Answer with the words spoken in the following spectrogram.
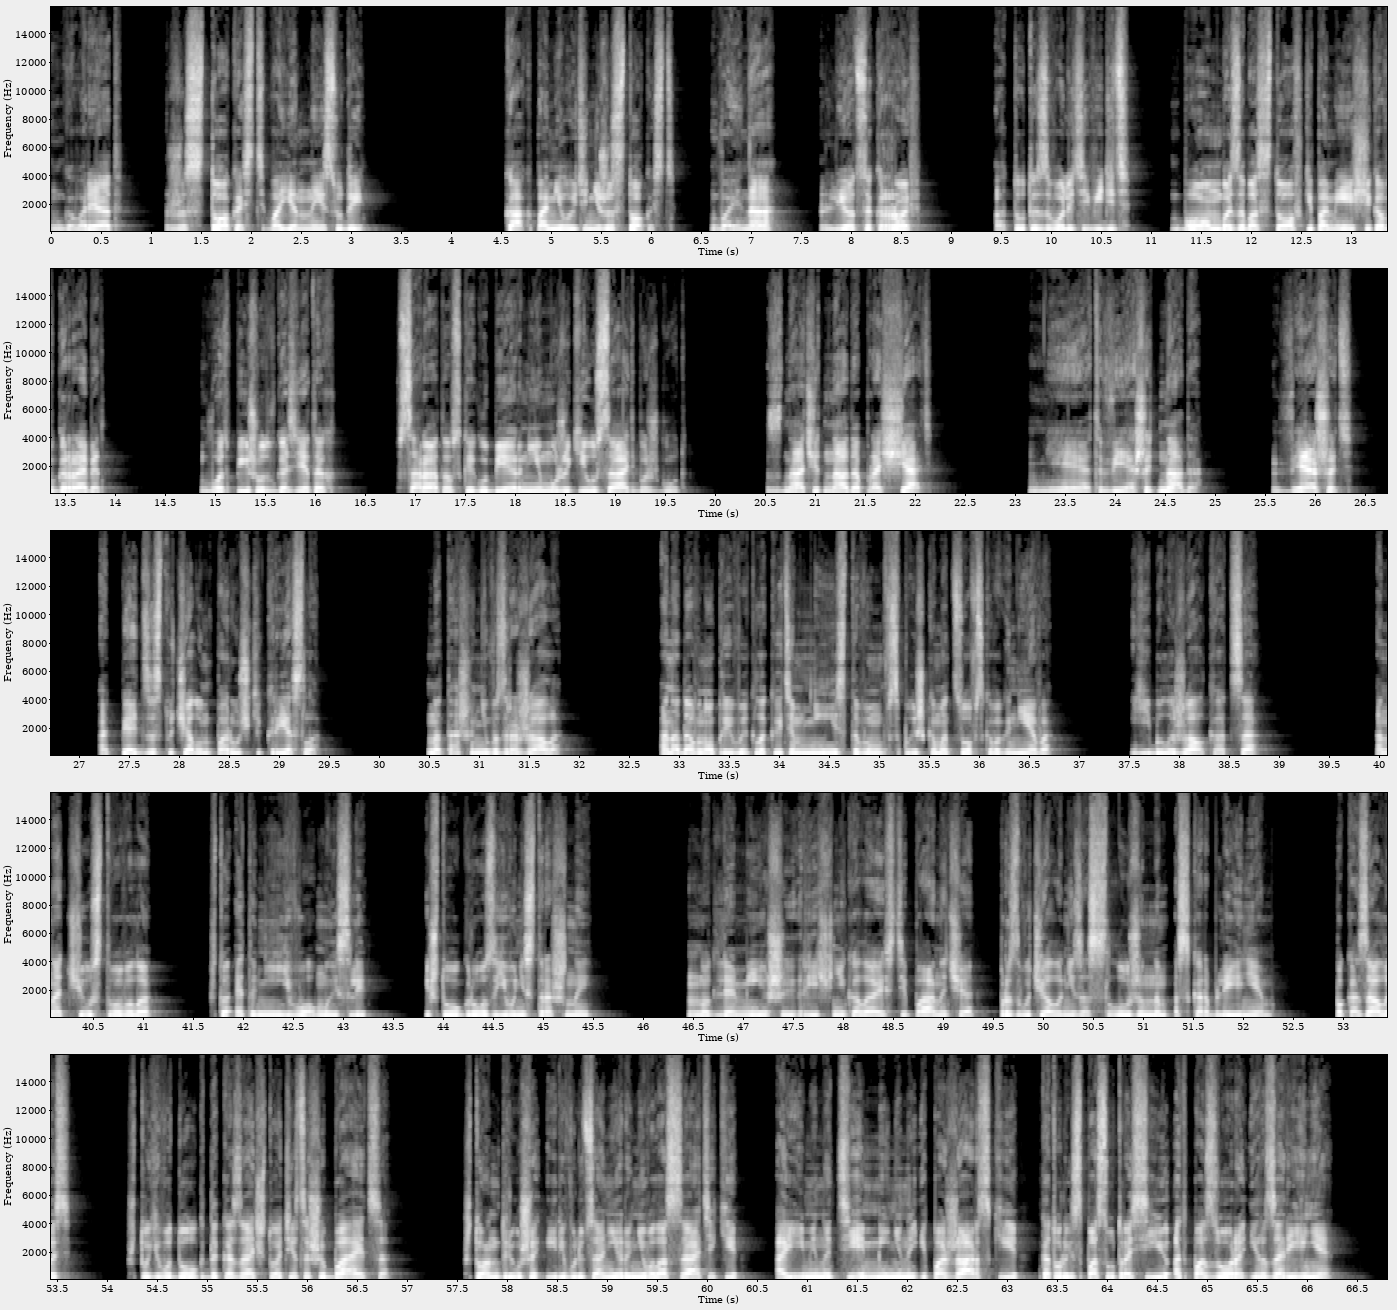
Говорят, жестокость военные суды. Как, помилуйте, не жестокость? Война, льется кровь. А тут, изволите видеть, бомбы, забастовки, помещиков грабят. Вот пишут в газетах, в Саратовской губернии мужики усадьбы жгут. Значит, надо прощать. Нет, вешать надо. Вешать! Опять застучал он по ручке кресла. Наташа не возражала. Она давно привыкла к этим неистовым вспышкам отцовского гнева. Ей было жалко отца. Она чувствовала, что это не его мысли и что угрозы его не страшны. Но для Миши речь Николая Степановича прозвучала незаслуженным оскорблением. Показалось, что его долг доказать, что отец ошибается, что Андрюша и революционеры не волосатики, а именно те Минины и Пожарские, которые спасут Россию от позора и разорения.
